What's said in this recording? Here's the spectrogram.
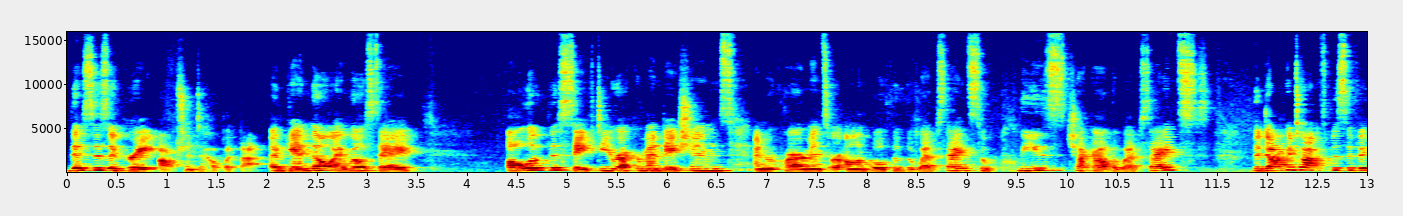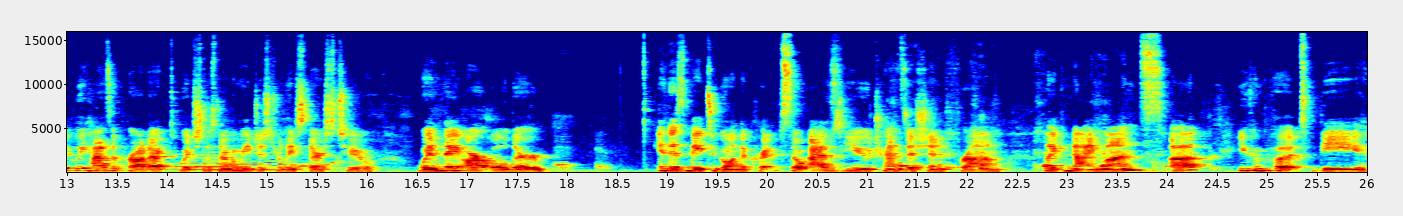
This is a great option to help with that. Again though, I will say all of the safety recommendations and requirements are on both of the websites, so please check out the websites. The DockATot specifically has a product, which the Snuggle Me just released theirs too. When they are older, it is made to go in the crib. So as you transition from like nine months up, you can put the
